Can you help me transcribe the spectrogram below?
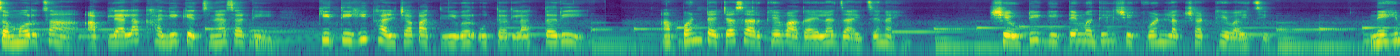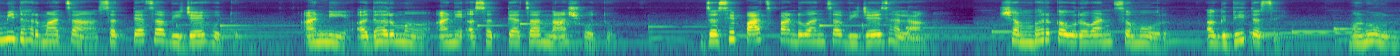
समोरचा आपल्याला खाली खेचण्यासाठी कितीही खालच्या पातळीवर उतरला तरी आपण त्याच्यासारखे वागायला जायचे नाही. शेवटी गीतेमधील शिकवण लक्षात ठेवायची. नेहमी धर्माचा सत्याचा विजय होतो आणि अधर्म आणि असत्याचा नाश होतो. जसे पाच पांडवांचा विजय झाला शंभर कौरवांसमोर अगदी तसे. म्हणून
